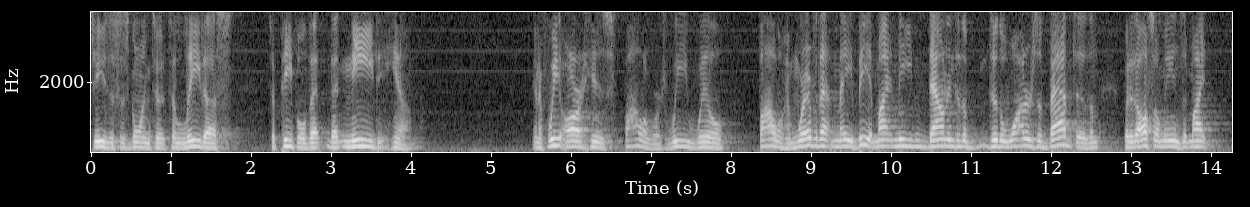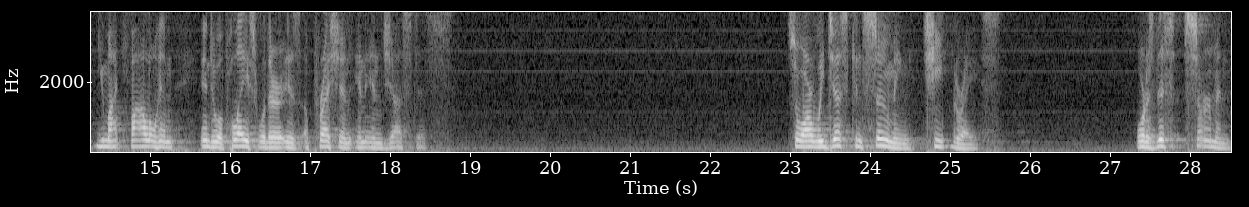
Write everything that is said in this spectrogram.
Jesus is going to, to lead us to people that, that need him. And if we are his followers, we will follow him, wherever that may be. It might mean down into the, to the waters of baptism, but it also means it might, you might follow him into a place where there is oppression and injustice. So are we just consuming cheap grace? Or does this sermon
